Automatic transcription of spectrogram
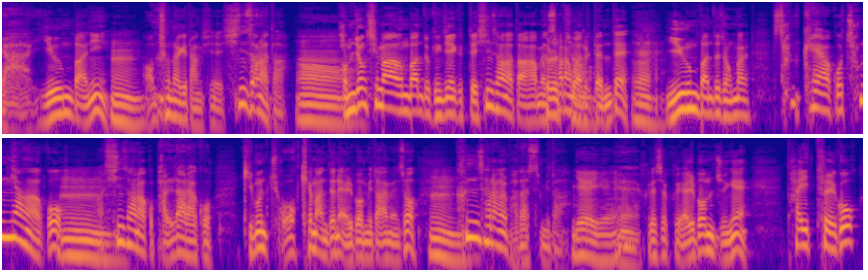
야, 이 음반이 음. 엄청나게 당시에 신선하다. 어. 검정치마 음반도 굉장히 그때 신선하다 하면 그렇죠. 사랑받을 때인데 예. 이 음반도 정말 상쾌하고 청량하고 음. 아, 신선하고 발랄하고 기분 좋게 만드는 앨범이다 하면서 음. 큰 사랑을 받았습니다. 예, 예. 예, 그래서 그 앨범 중에 타이틀곡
